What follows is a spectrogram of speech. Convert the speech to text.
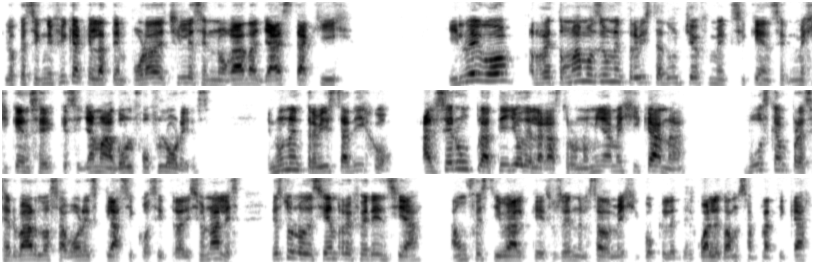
lo que significa que la temporada de chiles en nogada ya está aquí. Y luego retomamos de una entrevista de un chef mexiquense, mexiquense que se llama Adolfo Flores. En una entrevista dijo, al ser un platillo de la gastronomía mexicana, buscan preservar los sabores clásicos y tradicionales. Esto lo decía en referencia a un festival que sucede en el Estado de México, del cual les vamos a platicar.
